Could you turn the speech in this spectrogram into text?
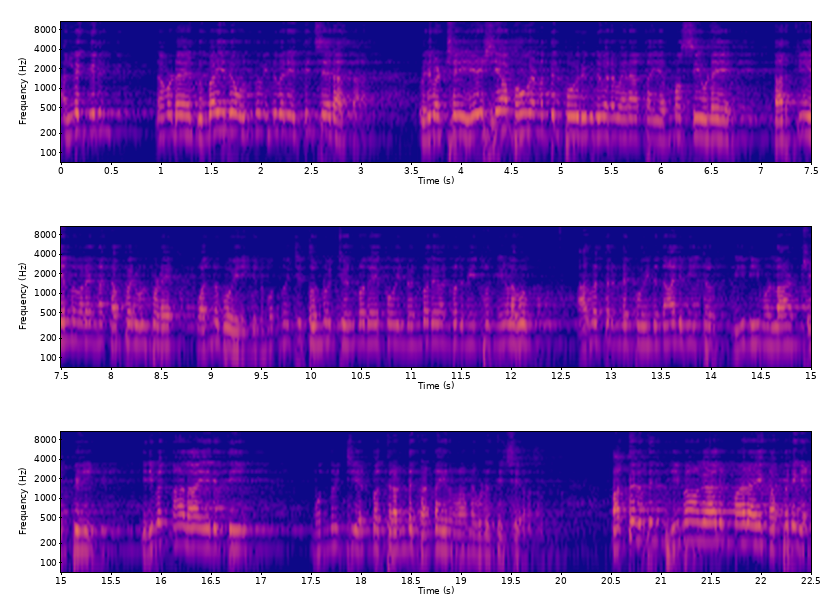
അല്ലെങ്കിൽ നമ്മുടെ ദുബായിലോ ഒന്നും ഇതുവരെ എത്തിച്ചേരാത്ത ഒരുപക്ഷെ ഏഷ്യ ഭൂഖണ്ഡത്തിൽ പോലും ഇതുവരെ വരാത്ത എം എസ് സിയുടെ ടർക്കി എന്ന് പറയുന്ന കപ്പൽ ഉൾപ്പെടെ വന്നു പോയിരിക്കുന്നു. മുന്നൂറ്റി തൊണ്ണൂറ്റി ഒൻപത് പോയിന്റ് ഒൻപത് ഒൻപത് മീറ്റർ നീളവും അറുപത്തിരണ്ട് പോയിന്റ് നാല് മീറ്റർ വീതിയുമുള്ള ഷിപ്പിൽ ഇരുപത്തിനാലായിരത്തി മുന്നൂറ്റി എൺപത്തിരണ്ട് കണ്ടെയ്നറാണ് ഇവിടെ എത്തിച്ചേർന്നത്. അത്തരത്തിൽ ഭീമാകാരന്മാരായ കപ്പലുകൾ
